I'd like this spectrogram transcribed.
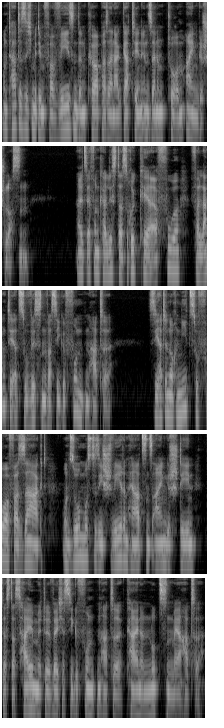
und hatte sich mit dem verwesenden Körper seiner Gattin in seinem Turm eingeschlossen. Als er von Callistas Rückkehr erfuhr, verlangte er zu wissen, was sie gefunden hatte. Sie hatte noch nie zuvor versagt, und so musste sie schweren Herzens eingestehen, dass das Heilmittel, welches sie gefunden hatte, keinen Nutzen mehr hatte.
